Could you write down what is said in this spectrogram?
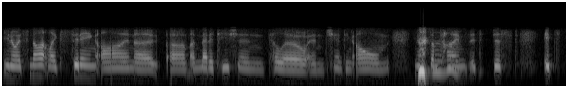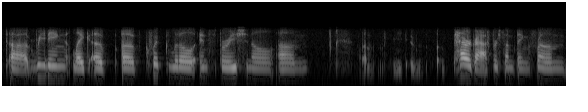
you know it's not like sitting on a um a meditation pillow and chanting om. You know sometimes it's just it's uh reading like a a quick little inspirational um paragraph or something from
